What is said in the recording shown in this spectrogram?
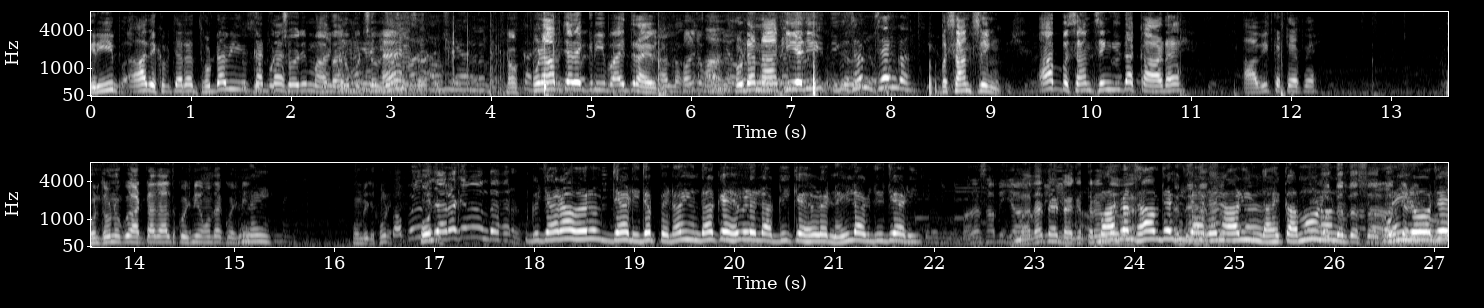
ਗਰੀਬ ਆ ਦੇਖੋ ਵਿਚਾਰਾ ਤੁਹਾਡਾ ਵੀ ਕੱਟਦਾ ਪੁੱਛੋ ਜੀ ਮਾਤਾ ਨੂੰ ਪੁੱਛੋ ਹੁਣ ਆ ਵਿਚਾਰੇ ਗਰੀਬ ਆ ਇੱਧਰ ਆਇਓ ਜੀ। ਤੁਹਾਡਾ ਨਾਂ ਕੀ ਹੈ ਜੀ? ਬਸੰਤ ਸਿੰਘ। ਬਸੰਤ ਸਿੰਘ। ਆ ਬਸੰਤ ਸਿੰਘ ਜੀ ਦਾ ਕਾਰਡ ਹੈ ਆ ਵੀ ਕੱਟਿਆ ਪਿਆ। ਹੁਣ ਤੁਹਾਨੂੰ ਕੋਈ ਆਟਾ ਦਾਲ ਕੁਝ ਨਹੀਂ ਆਉਂਦਾ ਕੁਝ ਨਹੀਂ? ਨਹੀਂ। ਹੁਣ ਹੁਣ ਗੁਜ਼ਾਰਾ ਕਿਵੇਂ ਹੁੰਦਾ ਫਿਰ? ਗੁਜ਼ਾਰਾ ਫਿਰ ਦਿਹਾੜੀ ਦਾ ਪੈਣਾ ਹੀ ਹੁੰਦਾ ਕਿਸੇ ਵੇਲੇ ਲੱਗੀ ਕਿਸੇ ਵੇਲੇ ਨਹੀਂ ਲੱਗਦੀ ਦਿਹਾੜੀ। ਮਾਤਾ ਤੁਹਾਡਾ ਕਿਸ ਤਰ੍ਹਾਂ ਬਾਦਲ ਸਾਹਿਬ ਦੇ ਗੁਜ਼ਾਰੇ ਨਾਲ ਹੀ ਹੁੰਦਾ ਸੀ ਕੰਮ ਹੁਣ ਨਹੀਂ ਰੋਦੇ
